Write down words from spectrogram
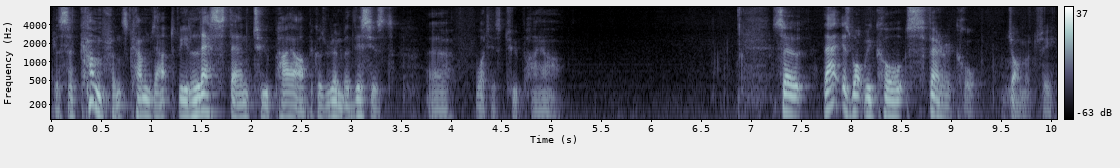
the circumference comes out to be less than 2 pi r, because remember, this is uh, what is 2 pi r. So that is what we call spherical geometry.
